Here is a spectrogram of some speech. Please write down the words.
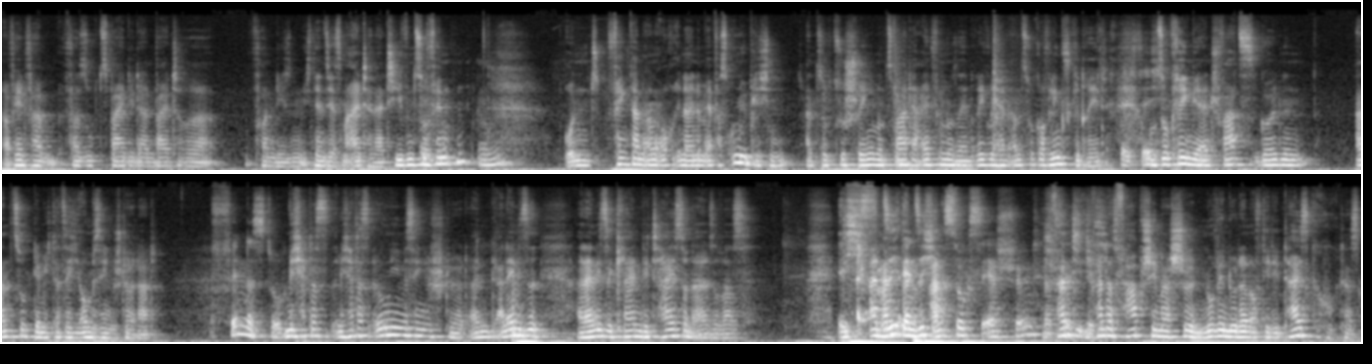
auf jeden Fall versucht Spidey dann weitere von diesen, ich nenne sie jetzt mal Alternativen zu Mhm. finden Mhm. und fängt dann an, auch in einem etwas unüblichen Anzug zu schwingen. Und zwar hat er einfach nur seinen regulären Anzug auf links gedreht. Richtig. Und so kriegen wir einen schwarz-goldenen Anzug, der mich tatsächlich auch ein bisschen gestört hat. Findest du? Mich hat das, mich hat das irgendwie ein bisschen gestört. Allein allein diese, allein diese kleinen Details und all sowas. Ich an fand sich- an den sich- Anzug sehr schön. Ich fand, ich fand das Farbschema schön, nur wenn du dann auf die Details geguckt hast,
